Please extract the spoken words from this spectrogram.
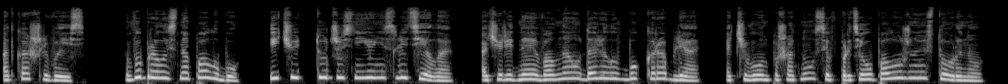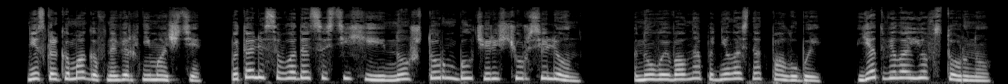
Откашливаясь, выбралась на палубу и чуть тут же с нее не слетела. Очередная волна ударила в бок корабля, отчего он пошатнулся в противоположную сторону. Несколько магов на верхней мачте пытались совладать со стихией, но шторм был чересчур силен. Новая волна поднялась над палубой. Я отвела ее в сторону.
